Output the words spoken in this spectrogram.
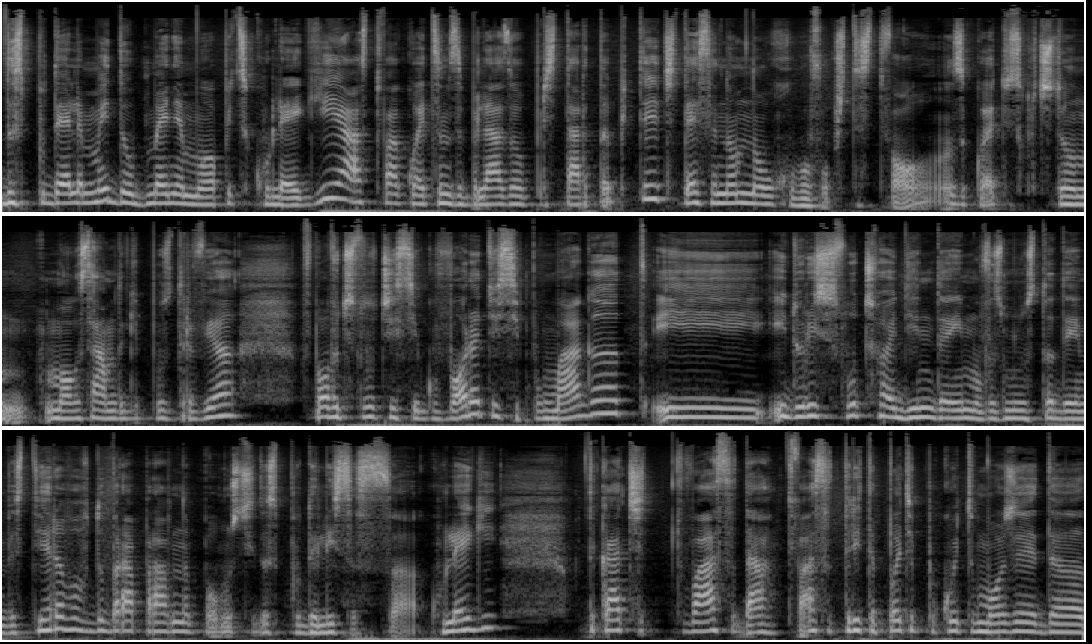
да споделяме и да обменяме опит с колеги. Аз това, което съм забелязала при стартъпите, е, че те са едно много хубаво общество, за което изключително мога само да ги поздравя. В повече случаи си говорят и си помагат и, и дори се случва един да има възможността да инвестира в добра правна помощ и да сподели с колеги. Така че това са, да, това са трите пътя, по които може да,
